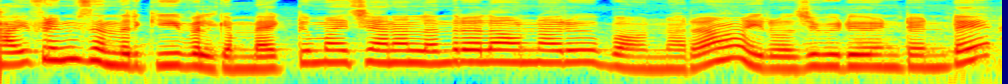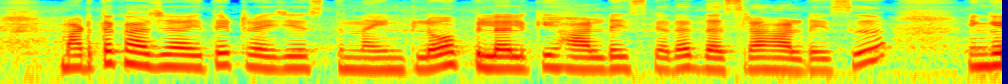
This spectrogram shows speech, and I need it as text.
హాయ్ ఫ్రెండ్స్ అందరికీ welcome back to my channel. అందరూ ఎలా ఉన్నారు? బాగున్నారా? ఈరోజు వీడియో ఏంటంటే మడత కాజా అయితే ట్రై చేస్తున్నా ఇంట్లో పిల్లలకి హాలిడేస్ కదా దసరా హాలిడేస్. ఇంకా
